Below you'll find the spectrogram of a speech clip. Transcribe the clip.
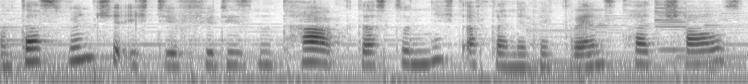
Und das wünsche ich dir für diesen Tag, dass du nicht auf deine Begrenztheit schaust,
